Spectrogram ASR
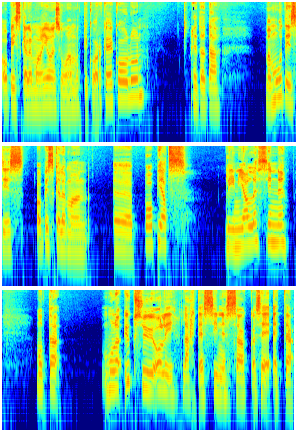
opiskelemaan Joensuun ammattikorkeakouluun. Ja tota, mä muutin siis opiskelemaan Popjats-linjalle sinne, mutta mulla yksi syy oli lähteä sinne saakka se, että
